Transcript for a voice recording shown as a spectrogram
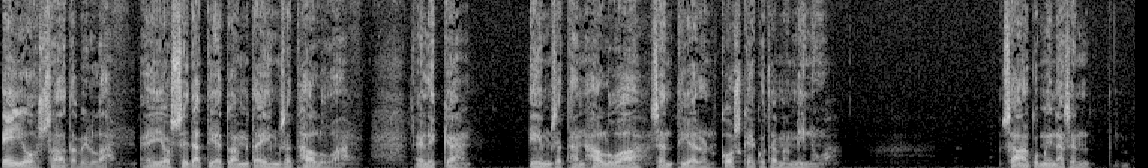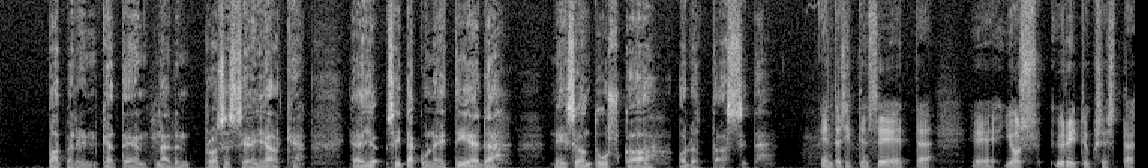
ei ole saatavilla. Ei ole sitä tietoa, mitä ihmiset haluaa. Eli ihmisethän haluaa sen tiedon, koskeeko tämä minua. Saanko minä sen paperin käteen näiden prosessien jälkeen. Ja jo, sitä kun ei tiedä, niin se on tuskaa odottaa sitä. Entä sitten se, että jos yrityksestä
